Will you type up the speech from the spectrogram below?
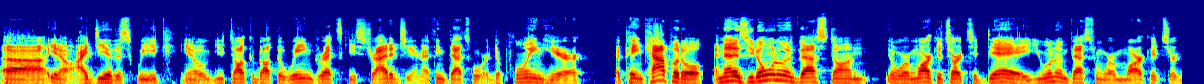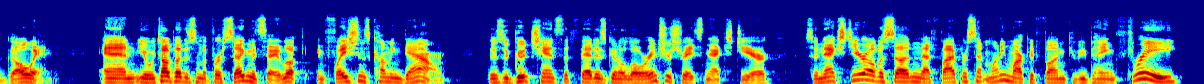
uh, you know, idea this week. You know, you talk about the Wayne Gretzky strategy, and I think that's what we're deploying here at Payne Capital. And that is, you don't want to invest on you know where markets are today. You want to invest in where markets are going. And you know, we talked about this in the first segment. Say, look, inflation's coming down. There's a good chance the Fed is going to lower interest rates next year. So next year, all of a sudden, that five percent money market fund could be paying three.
